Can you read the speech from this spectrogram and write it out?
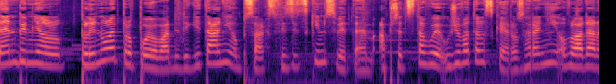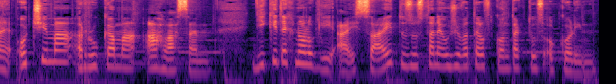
Ten by měl plynule propojovat digitální obsah s fyzickým světem a představuje uživatelské rozhraní ovládané očima, rukama a hlasem. Díky technologii EyeSight zůstane uživatel v kontaktu s okolím.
